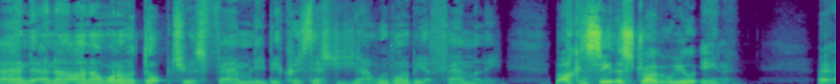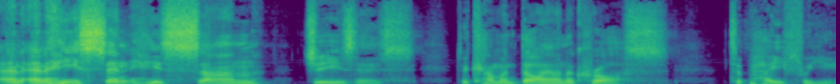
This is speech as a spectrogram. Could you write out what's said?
And, and, I, and I want to adopt you as family because you know, we want to be a family. But I can see the struggle you're in. And, and he sent his son, Jesus, to come and die on a cross to pay for you.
